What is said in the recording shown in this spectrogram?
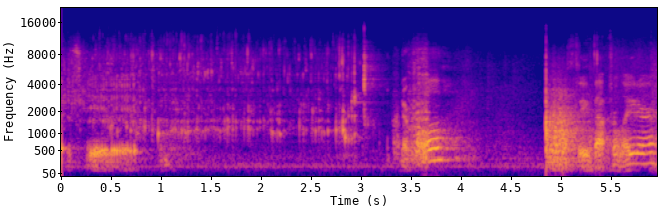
Let's get it. Wonderful. Save that for later.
